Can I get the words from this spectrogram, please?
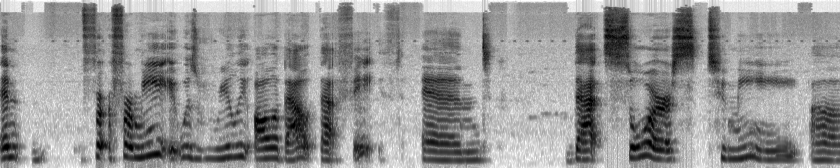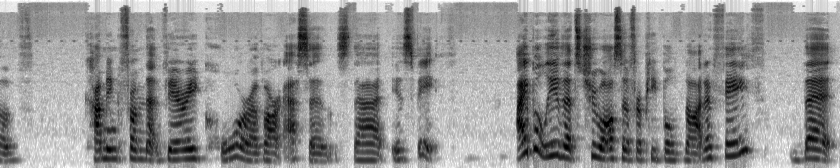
and for for me, it was really all about that faith and that source to me of coming from that very core of our essence that is faith. I believe that's true also for people not of faith, that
